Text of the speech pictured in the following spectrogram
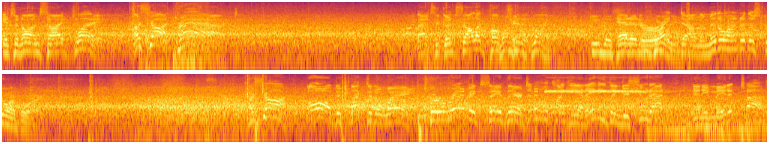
It's an onside play. A shot, grabbed. That's a good solid poke check. minute left in the Headed right period. down the middle under the scoreboard. A shot. Oh, deflected away. Terrific save there. Didn't look like he had anything to shoot at, and he made it tough.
